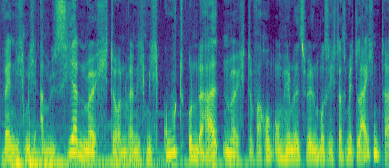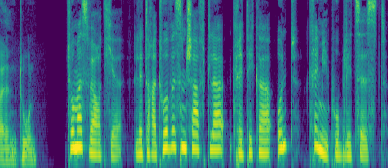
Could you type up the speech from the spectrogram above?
Wenn ich mich amüsieren möchte und wenn ich mich gut unterhalten möchte, warum um Himmels Willen muss ich das mit Leichenteilen tun? Thomas Wörtje, Literaturwissenschaftler, Kritiker und Krimipublizist.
